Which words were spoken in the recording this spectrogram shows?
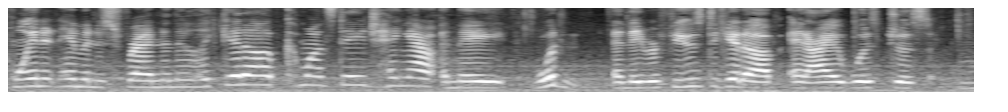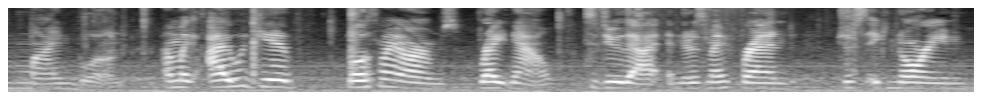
point at him and his friend and they're like, get up, come on stage, hang out. And they wouldn't. And they refused to get up and I was just mind blown. I'm like, I would give both my arms right now to do that. And there's my friend just ignoring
